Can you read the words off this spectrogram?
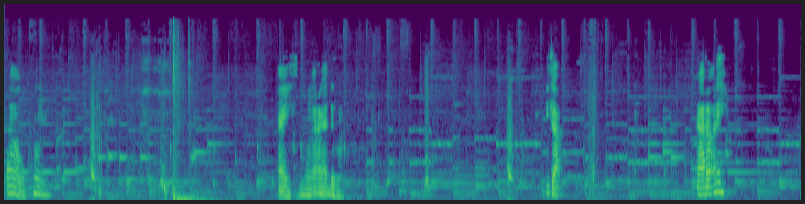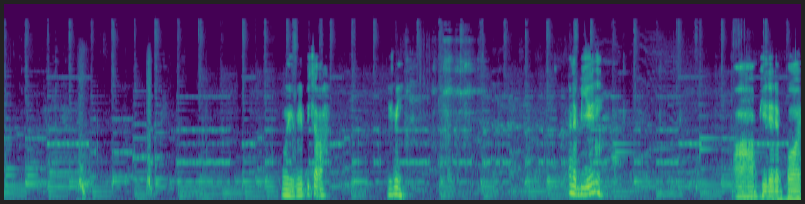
Tahu pun. Hai, semua nak gaduh. Pika. Narak ni. Weh, boleh pick up lah. Give me. Mana beer ni? Ah, beer dia ada pot.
